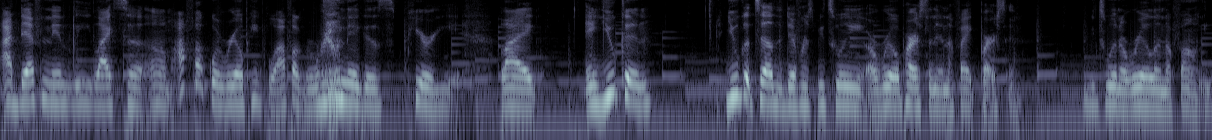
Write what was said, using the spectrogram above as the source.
I definitely like to um I fuck with real people. I fuck with real niggas, period. Like and you can you could tell the difference between a real person and a fake person. Between a real and a phony.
